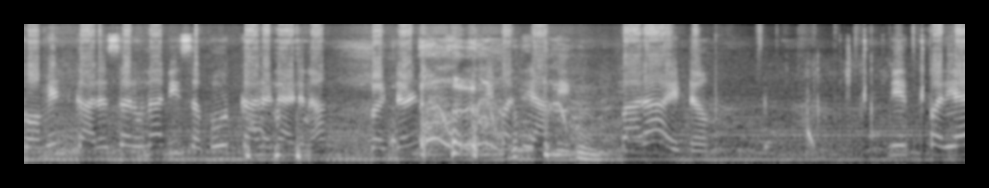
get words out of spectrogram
कॉमेंट कार सरुनानी सपोर्ट कार ऍडना बटनमध्ये आहे. बारा आयटम पर्याय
